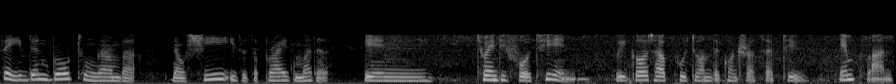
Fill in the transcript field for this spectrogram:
saved and brought to Ngamba. Now she is a surprise mother. In 2014, we got her put on the contraceptive implant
